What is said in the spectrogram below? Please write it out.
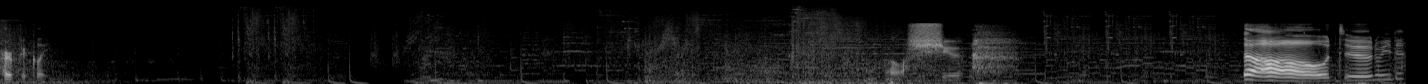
perfectly. Oh shoot. No, dude, we didn't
